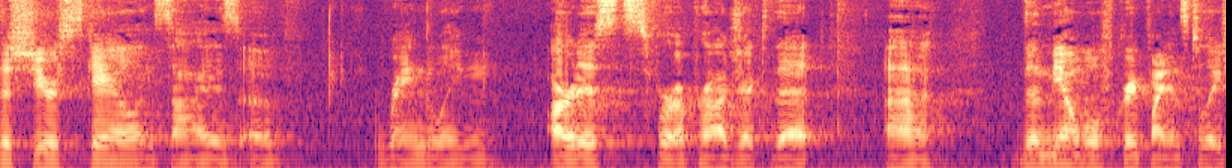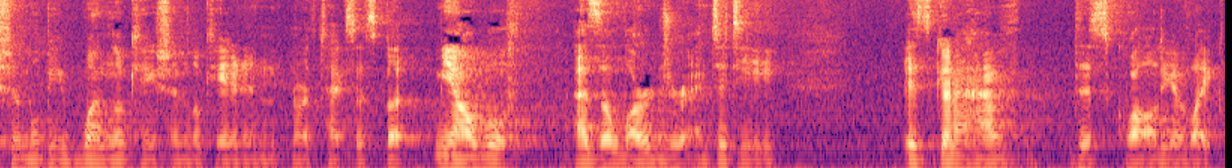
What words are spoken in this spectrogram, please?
the sheer scale and size of wrangling artists for a project that uh, the Meow Wolf Grapevine installation will be one location located in North Texas, but Meow Wolf as a larger entity is going to have this quality of like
